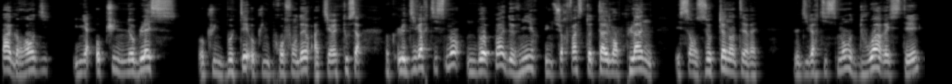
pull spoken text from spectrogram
pas grandi. Il n'y a aucune noblesse, aucune beauté, aucune profondeur à tirer de tout ça. Donc le divertissement ne doit pas devenir une surface totalement plane et sans aucun intérêt. Le divertissement doit rester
